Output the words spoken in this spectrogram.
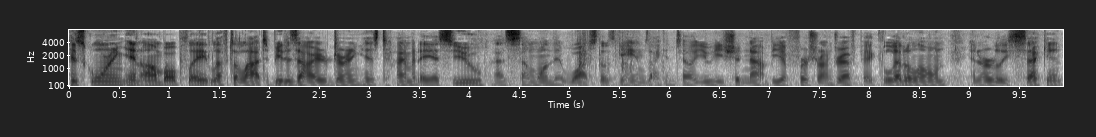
His scoring and on ball play left a lot to be desired during his time at ASU. As someone that watched those games, I can tell you he should not be a first round draft pick, let alone an early second.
